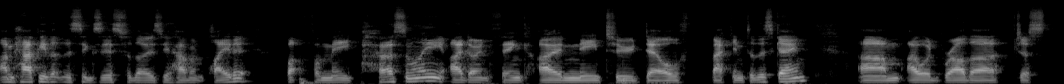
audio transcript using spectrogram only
I'm happy that this exists for those who haven't played it. But for me personally, I don't think I need to delve back into this game. Um, I would rather just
